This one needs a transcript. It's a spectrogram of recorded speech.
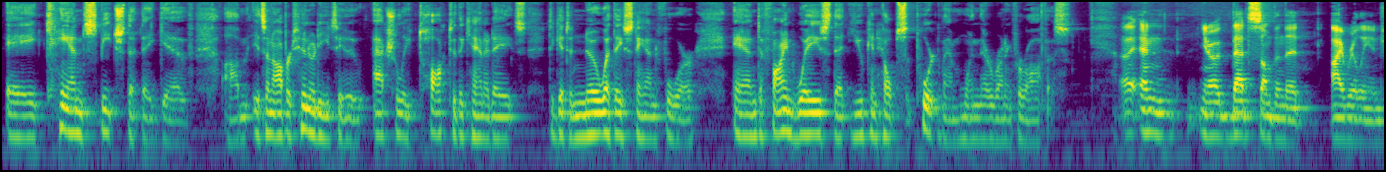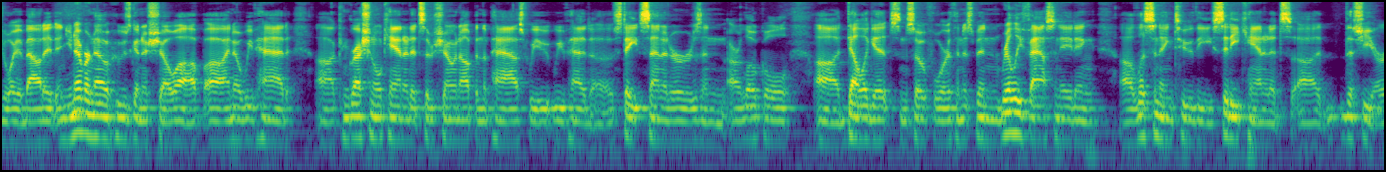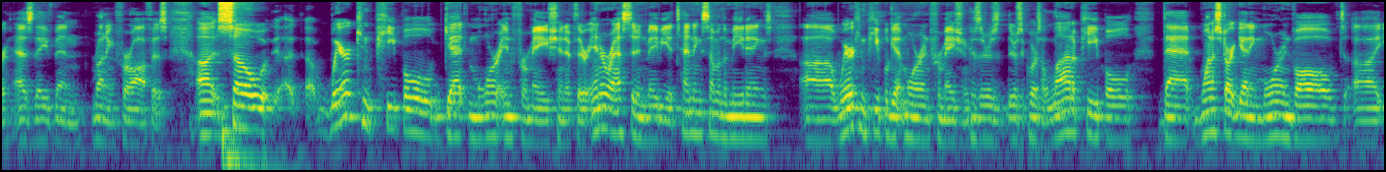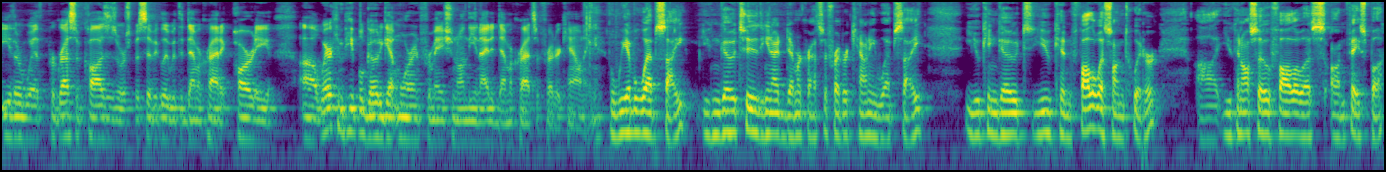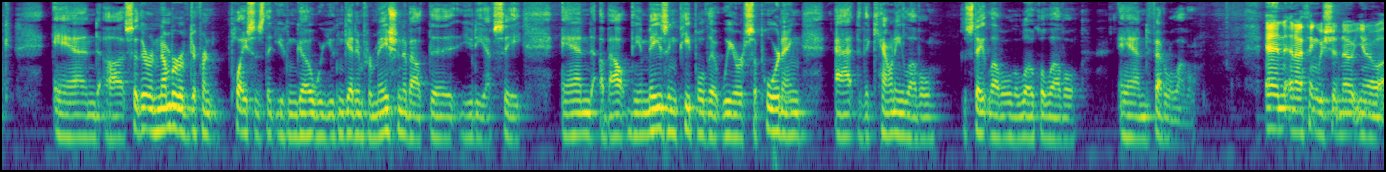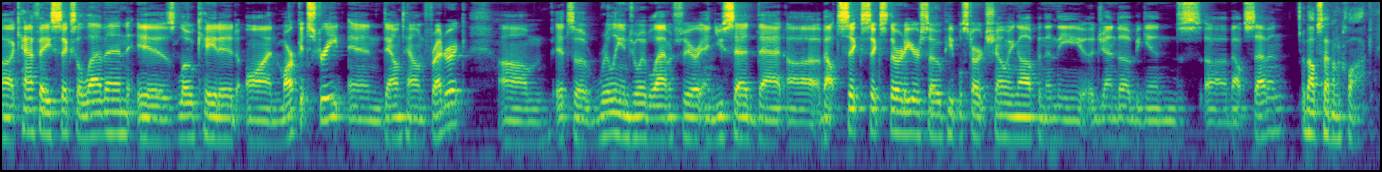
a canned speech that they give. Um, it's an opportunity to actually talk to the candidates, to get to know what they stand for, and to find ways that you can help support them when they're running for office. Uh, and, you know, that's something that I really enjoy about it. And you never know who's going to show up. Uh, I know we've had uh, congressional candidates have shown up in the past. We we've had uh, state senators and our local uh, delegates and so forth. And it's been really fascinating uh, listening to the city candidates uh, this year as they've been running for office. so, where can people get more information if they're interested in maybe attending some of the meetings? Uh, where can people get more information? Because there's there's of course a lot of people that want to start getting more involved, uh, either with progressive causes or specifically with the Democratic Party. Uh, where can people go to get more information on the United Democrats of Frederick County? We have a website. You can go to the United Democrats of Frederick County website. You can go to you can follow us on Twitter. Uh, you can also follow us on Facebook. And uh, so there are a number of different places that you can go where you can get information about the UDFC and about the amazing people that we are supporting at the county level, the state level, the local level, and federal level. And and I think we should note, you know, uh, Cafe Six Eleven is located on Market Street in downtown Frederick. Um, it's a really enjoyable atmosphere, and you said that uh, about six six thirty or so, people start showing up, and then the agenda begins uh, about seven. About seven o'clock,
